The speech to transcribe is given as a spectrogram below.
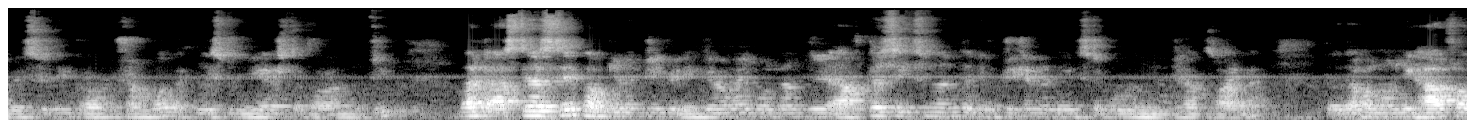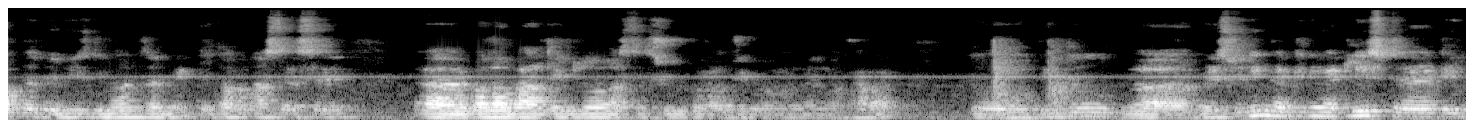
ব্রেস্ট ফিডিং করানো সম্ভব অ্যাটলিস্ট টু ইয়ার্স তো করানো উচিত। বাট আস্তে আস্তে কমপ্লিমেন্টারি ফিডিং যেমন আমি বললাম যে আফটার সিক্স মান্থ নিউট্রিশনাল নিডসটা পুরো মিট হয় না। তো তখন only half of the babies demands আর মিট তো তখন আস্তে আস্তে গলা ভাত এগুলো আস্তে শুরু করা উচিত এবং অন্যান্য খাবার। তো কিন্তু breast feeding continue at least till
